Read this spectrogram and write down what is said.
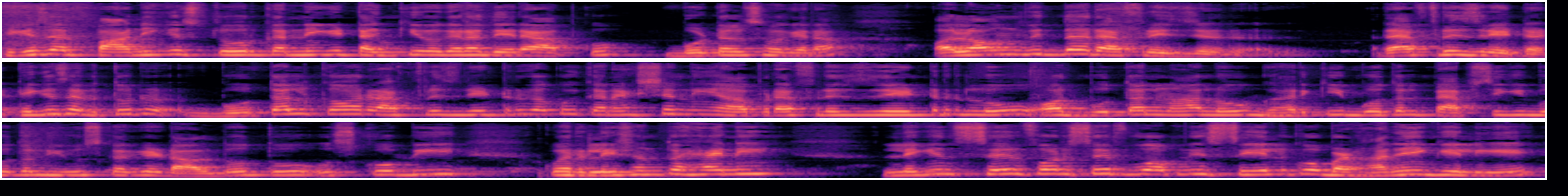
ठीक है सर, पानी के स्टोर करने की टंकी वगैरह दे रहा है आपको बोटल्स वगैरह along with the refrigerator refrigerator ठीक है सर तो बोतल का और रेफ्रिजरेटर का कोई कनेक्शन नहीं है। आप रेफ्रिजरेटर लो और बोतल ना लो, घर की बोतल पैप्सी की बोतल यूज़ करके डाल दो तो उसको भी कोई रिलेशन तो है नहीं। लेकिन सिर्फ़ और सिर्फ़ वो अपनी सेल को बढ़ाने के लिए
